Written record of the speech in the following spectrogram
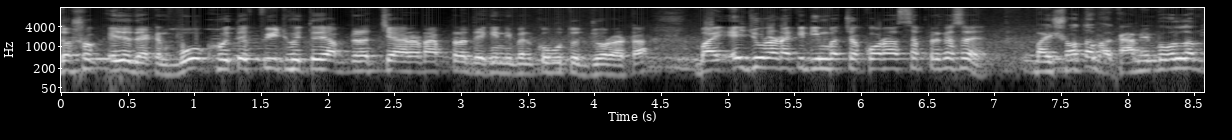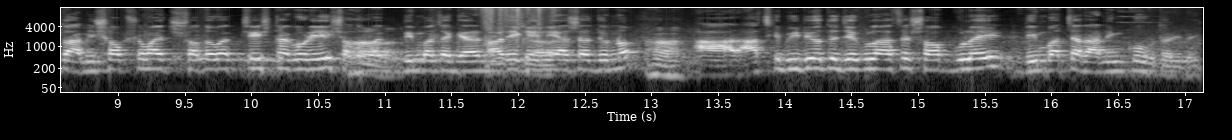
দর্শক এই যে দেখেন বুক হইতে ফিট হইতে আপনারা চেহারাটা আপনারা দেখে নেবেন কবুতর জোড়াটা ভাই এই জোড়াটা কি ডিম বাচ্চা করা আছে আপনার কাছে ভাই শতভাগ আমি বললাম তো আমি সব সময় শতভাগ চেষ্টা করি শতভাগ হ্যাঁ। ডিম বাচ্চা গ্যারান্টি আচ্ছা। দেখে নিয়ে আসার জন্য হ্যাঁ। আর আজকে ভিডিওতে যেগুলো আছে সবগুলাই ডিম বাচ্চা রানিং কবুতরি ভাই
